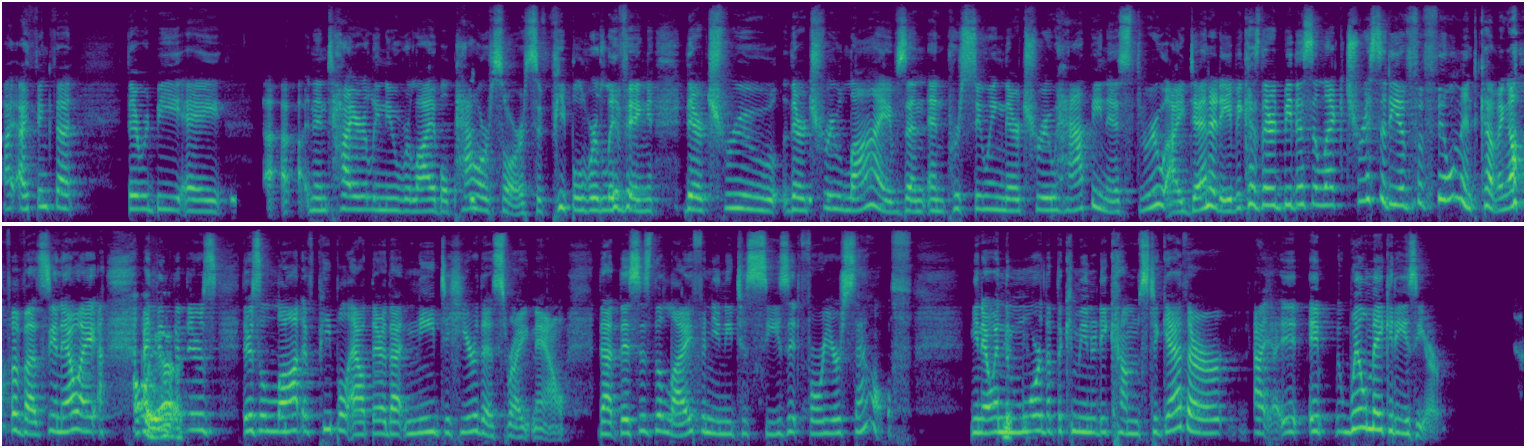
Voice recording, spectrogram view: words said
I, I think that there would be a, a an entirely new reliable power source if people were living their true their true lives and and pursuing their true happiness through identity because there'd be this electricity of fulfillment coming off of us you know? I oh, i oh think yeah. that there's there's a lot of people out there that need to hear this right now that this is the life and you need to seize it for yourself you know? And the more that the community comes together I, it, it will make it easier.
